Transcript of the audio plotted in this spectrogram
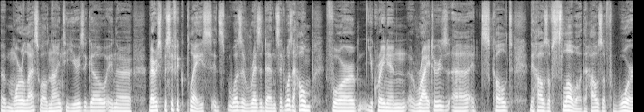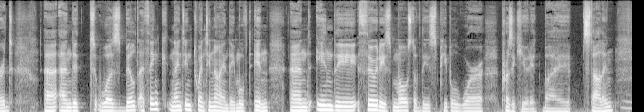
uh, more or less, well, 90 years ago, in a very specific place. It was a residence, it was a home for Ukrainian writers. Uh, it's called the House of Slovo, the House of Word. Uh, and it was built, I think, 1929. They moved in, and in the 30s, most of these people were prosecuted by Stalin, mm.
